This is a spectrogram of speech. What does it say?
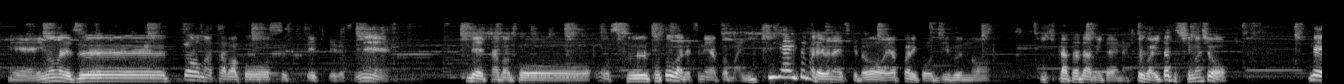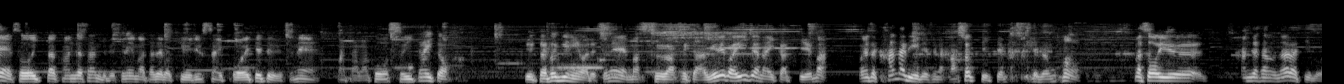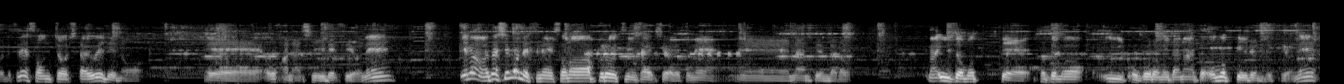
えー、今までずっと、まあ、タバコを吸ってきてですね、で、タバコを吸うことがですね、やっぱまあ、生きがいとまで言わないですけど、やっぱりこう自分の生き方だみたいな人がいたとしましょう。で、そういった患者さんでですね、まあ、例えば90歳超えててですね、まあ、タバコを吸いたいと。言った時にはですね、まあ、吸わせてあげればいいじゃないかっていう、まあ、ごめんなさい、かなりですね、はしょって言ってますけども、まあ、そういう患者さんのナラティブをですね、尊重した上での、えー、お話ですよね。で、まあ私もですね、そのアプローチに対してはですね、えー、なんて言うんだろう。まあいいと思って、とてもいい試みだなと思っているんですよね。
